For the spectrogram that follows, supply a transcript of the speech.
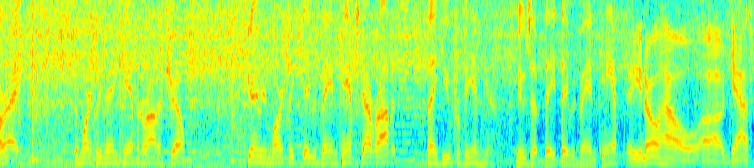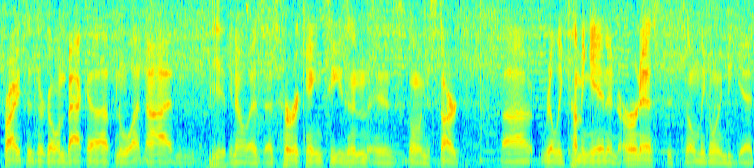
All right. The Markley Van Camp and Robbins Show. Jamie Markley, David Van Camp, Scott Robbins. Thank you for being here. News update, David Van Camp. You know how uh, gas prices are going back up and whatnot, and Yep. you know as as hurricane season is going to start uh, really coming in in earnest, it's only going to get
